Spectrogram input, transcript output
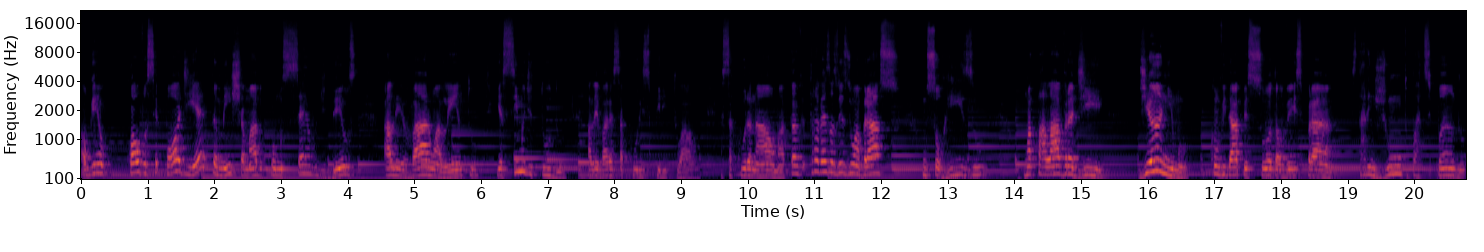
alguém ao qual você pode e é também chamado como servo de Deus a levar um alento e, acima de tudo, a levar essa cura espiritual, essa cura na alma, através às vezes de um abraço, um sorriso, uma palavra de de ânimo, convidar a pessoa talvez para estarem junto, participando,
